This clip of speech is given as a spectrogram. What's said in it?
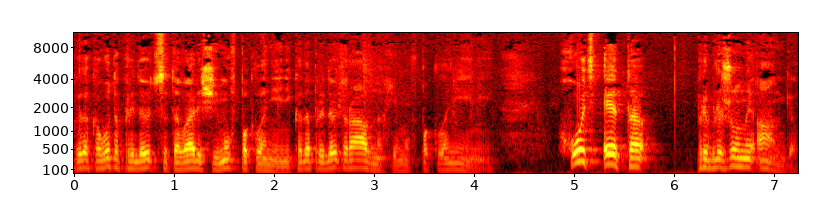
Когда кого-то предаются товарищи ему в поклонении, когда предают равных ему в поклонении. Хоть это приближенный ангел,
